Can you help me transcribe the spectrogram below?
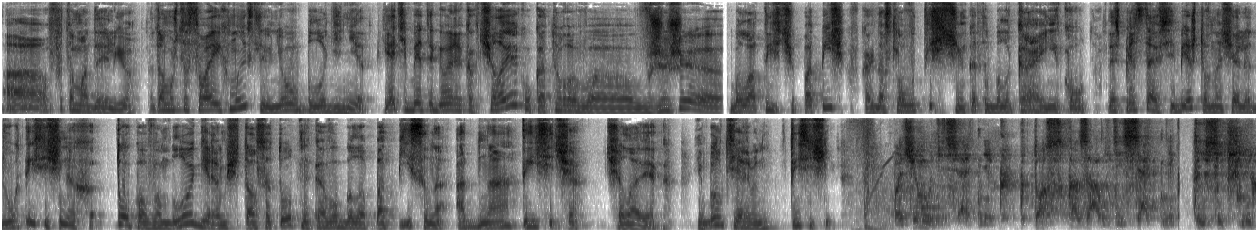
а фотомоделью. Потому что своих мыслей у него в блоге нет. Я тебе это говорю как человек, у которого в ЖЖ была тысяча подписчиков, когда слово «тысячник» это было крайне круто. То есть, представь себе, что в начале 2000-х топовым блогером считался тот, на кого было подписано одна тысяча человек. И был термин «тысячник». Почему десятник? Кто сказал десятник? Тысячник.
